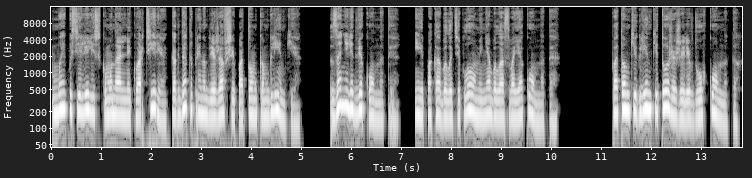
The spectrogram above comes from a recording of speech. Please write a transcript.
Мы поселились в коммунальной квартире, когда-то принадлежавшей потомкам Глинки. Заняли две комнаты, и пока было тепло, у меня была своя комната. Потомки Глинки тоже жили в двух комнатах,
